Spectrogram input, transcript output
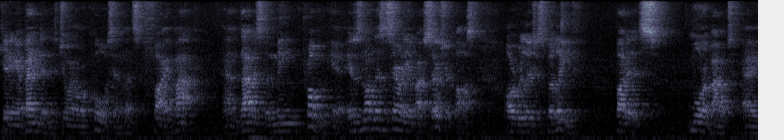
getting abandoned, join our cause and let's fight back. And that is the main problem here. It is not necessarily about social class or religious belief, but it's more about a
